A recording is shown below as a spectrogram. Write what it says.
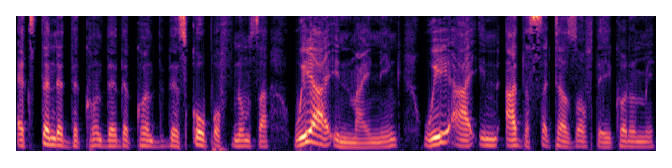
extended the, the, the, the, scope of NUMSA. We are in mining, we are in other sectors of the economy,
